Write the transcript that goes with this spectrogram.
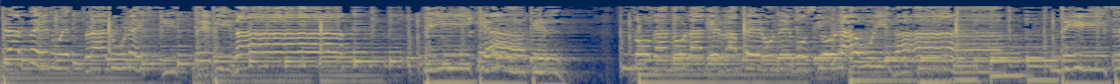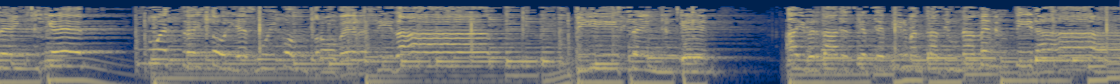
tras de nuestra luna existe vida. Y que aquel no ganó la guerra pero negoció la huida. Verdades que se firman tras de una mentira.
